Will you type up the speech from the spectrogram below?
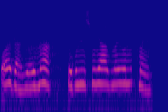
Bu arada yoruma kedimin ismini yazmayı unutmayın.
